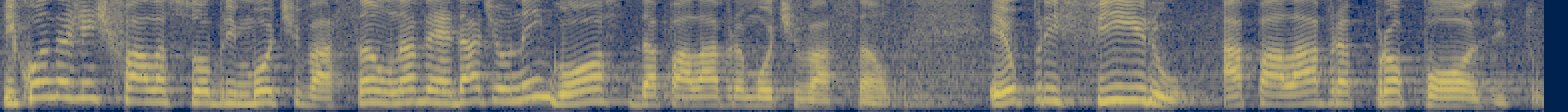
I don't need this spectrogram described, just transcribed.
E quando a gente fala sobre motivação, na verdade eu nem gosto da palavra motivação. Eu prefiro a palavra propósito.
